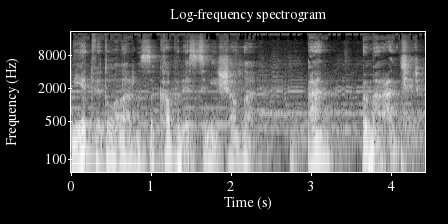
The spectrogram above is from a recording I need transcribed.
niyet ve dualarınızı kabul etsin inşallah. Ben Ömer Hançeri.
